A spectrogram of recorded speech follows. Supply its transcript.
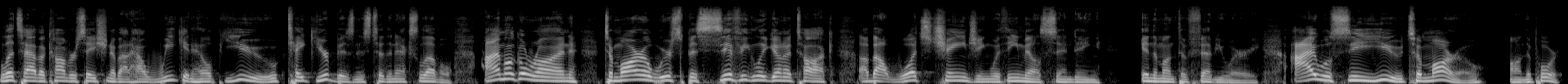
Let's have a conversation about how we can help you take your business to the next level. I'm Uncle Ron. Tomorrow, we're specifically going to talk about what's changing with email sending in the month of February. I will see you tomorrow on the porch.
